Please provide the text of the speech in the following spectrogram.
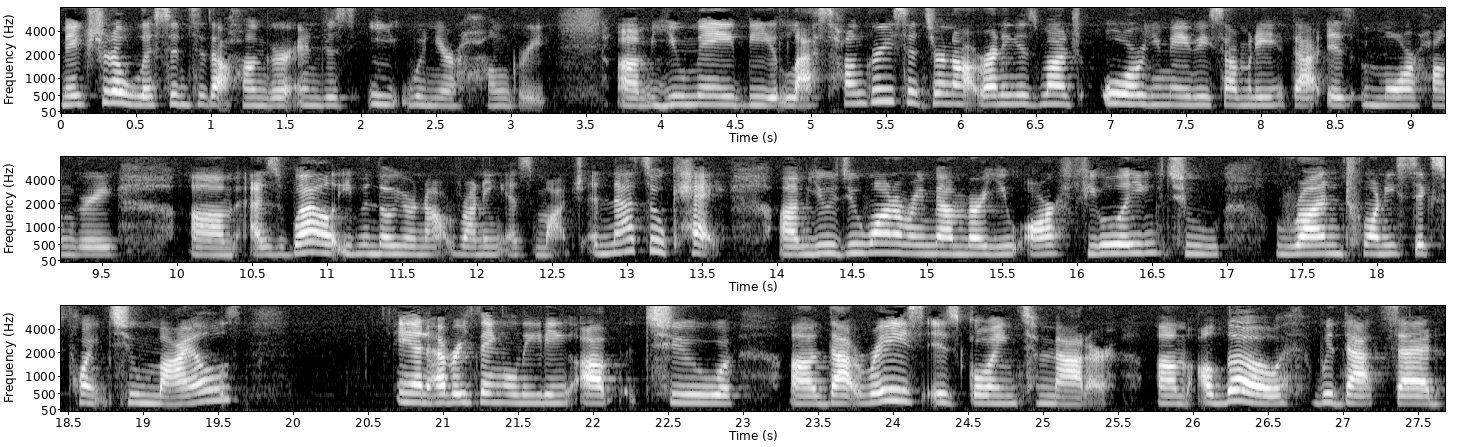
Make sure to listen to that hunger and just eat when you're hungry. Um, you may be less hungry since you're not running as much, or you may be somebody that is more hungry um, as well, even though you're not running as much. And that's okay. Um, you do want to remember you are fueling to run 26.2 miles, and everything leading up to uh, that race is going to matter. Um, although, with that said,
